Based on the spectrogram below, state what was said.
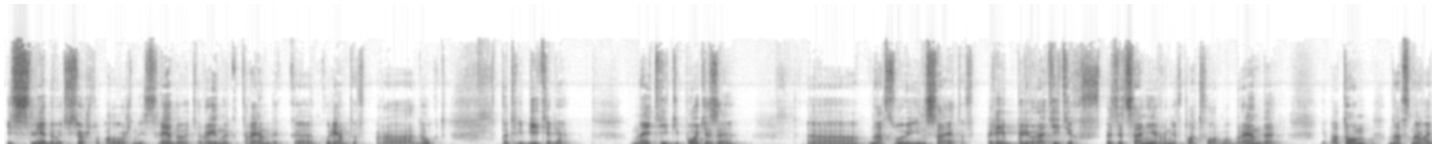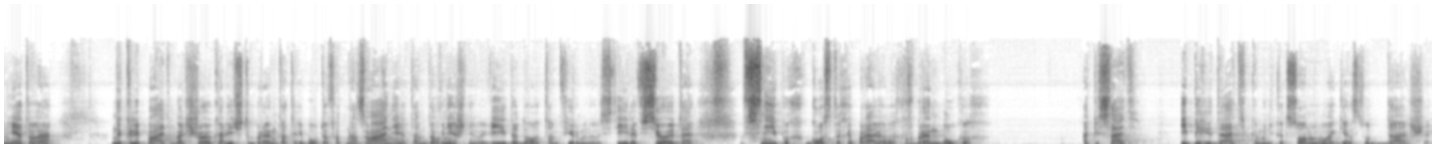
исследовать все, что положено исследовать, рынок, тренды, конкурентов, продукт, потребителя, найти гипотезы, на основе инсайтов, превратить их в позиционирование в платформу бренда, и потом на основании этого наклепать большое количество бренд-атрибутов от названия, там, до внешнего вида, до там, фирменного стиля. Все это в снипах, ГОСТах и правилах, в брендбуках описать, и передать коммуникационному агентству дальше.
